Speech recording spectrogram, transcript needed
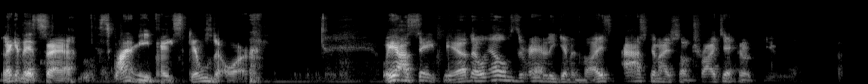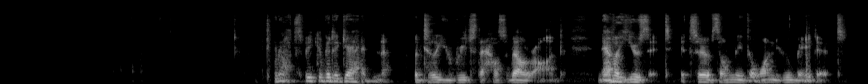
Look at this uh, squirmy faced Gildor. We are safe here, though elves rarely give advice. Ask and I shall try to help you. Do not speak of it again until you reach the House of Elrond. Never use it. It serves only the one who made it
